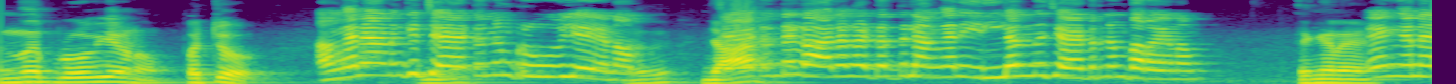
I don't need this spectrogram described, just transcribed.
എന്ന് പ്രൂവ് ചെയ്യണോ. പറ്റുമോ അങ്ങനെയാണെങ്കിൽ ചേട്ടനും പ്രൂവ് ചെയ്യണം. ചേട്ടന്റെ കാലഘട്ടത്തിൽ അങ്ങനെ ഇല്ലെന്ന് ചേട്ടനും പറയണം. എങ്ങനെ?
